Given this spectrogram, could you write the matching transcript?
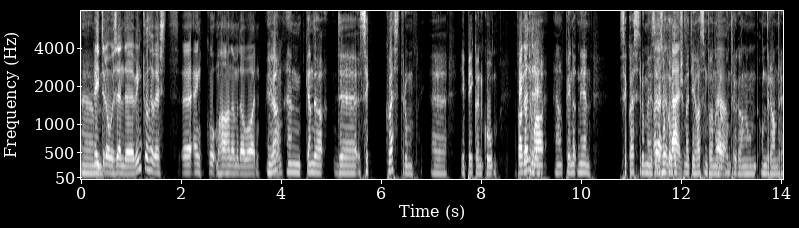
Ehm, Hey, trouwens in de winkel geweest eh in Kopenhagen hebben we dat waren. ja, Ja. en ik ken de, de Sequestrum eh, EP kunnen kopen. Ik Van dat maar- en ik denk dat nee, een Sequestrum is, Ah, is ook een groepje met die gasten van eh Ja. Ondergang on- onder andere.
